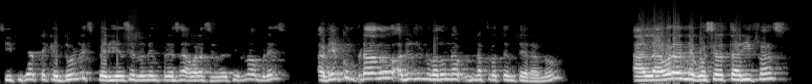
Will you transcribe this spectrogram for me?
Sí, fíjate que tuve una experiencia en una empresa, ahora sin decir nombres, habían comprado, habían renovado una, una flota entera, ¿no? A la hora de negociar tarifas,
